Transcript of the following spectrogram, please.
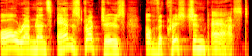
all remnants and structures of the Christian past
